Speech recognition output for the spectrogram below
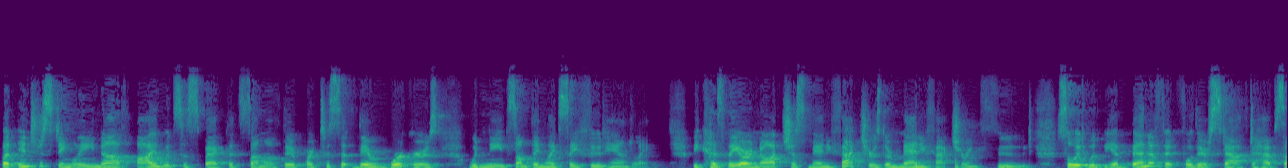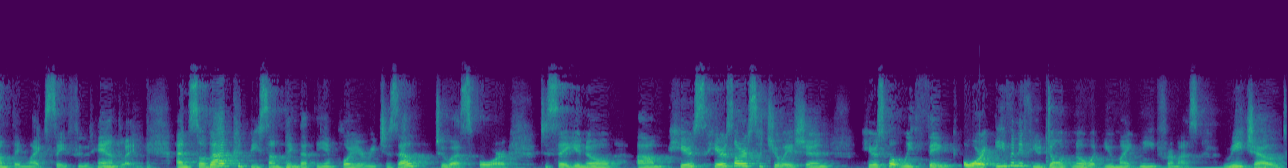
But interestingly enough, I would suspect that some of their particip- their workers would need something like, say, food handling because they are not just manufacturers, they're manufacturing food. So it would be a benefit for their staff to have something like, say, food handling. And so that could be something that the employer reaches out to us for to say, you know, um, here's here's our situation here's what we think, or even if you don't know what you might need from us, reach out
